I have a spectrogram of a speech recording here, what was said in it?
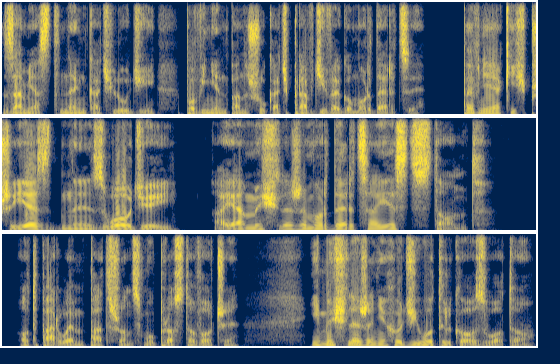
Zamiast nękać ludzi, powinien pan szukać prawdziwego mordercy. Pewnie jakiś przyjezdny złodziej, a ja myślę, że morderca jest stąd. Odparłem, patrząc mu prosto w oczy. I myślę, że nie chodziło tylko o złoto.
